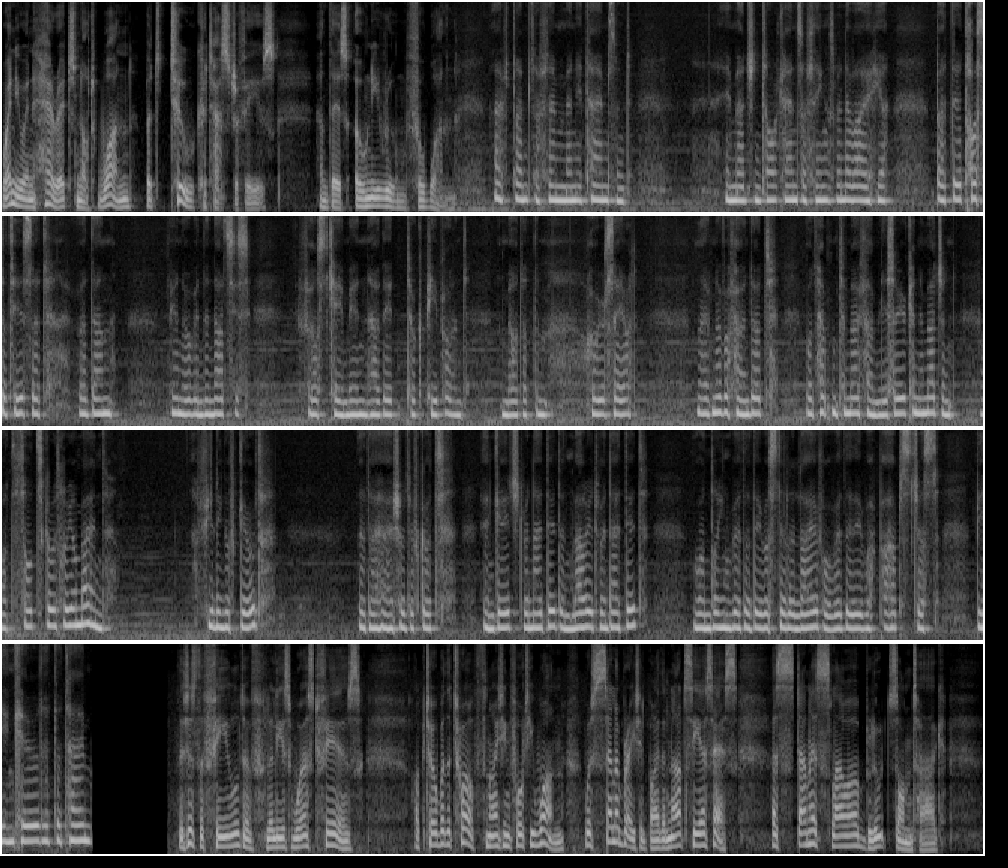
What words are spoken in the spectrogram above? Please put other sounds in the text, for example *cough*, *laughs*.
when you inherit not one, but two catastrophes, and there's only room for one. I've dreamt of them many times and imagined all kinds of things whenever I hear about the atrocities that were done. You know, when the Nazis first came in, how they took people and murdered them wholesale. And I've never found out what happened to my family, so you can imagine what thoughts go through your mind. A feeling of guilt that I, I should have got engaged when I did and married when I did, wondering whether they were still alive or whether they were perhaps just being killed at the time. This is the field of Lily's worst fears. October the 12th, 1941, was celebrated by the Nazi SS as Stanislauer Blutsonntag,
